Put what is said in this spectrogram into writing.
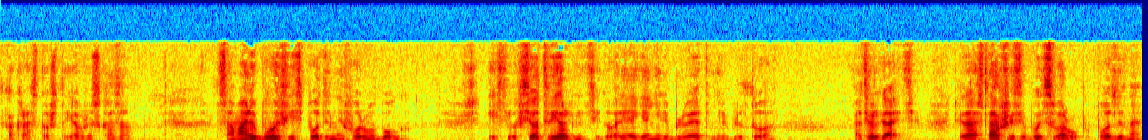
Это как раз то, что я уже сказал. Сама любовь есть подлинная форма Бога. Если вы все отвергнете, говоря, я не люблю это, не люблю то, отвергаете. Когда оставшееся будет сварупа, подлинная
